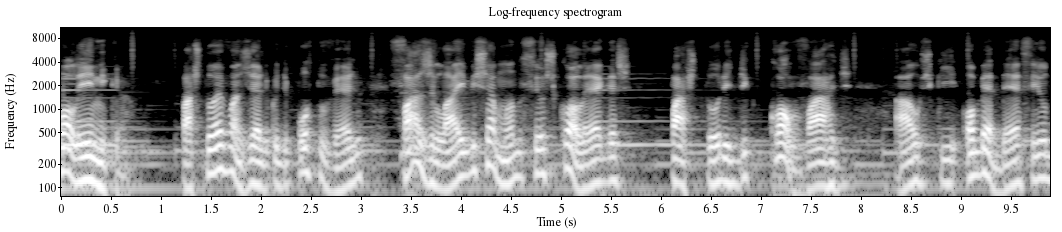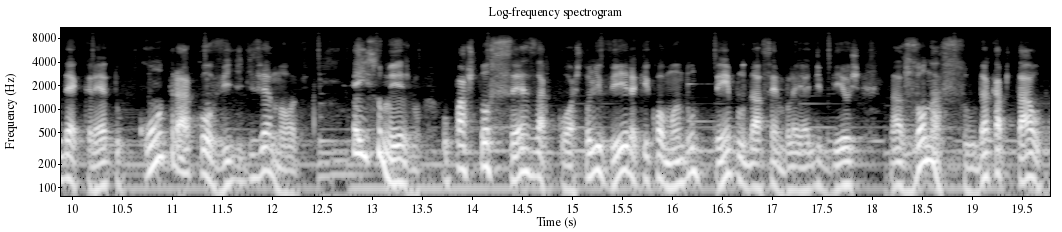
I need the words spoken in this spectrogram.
polêmica. Pastor evangélico de Porto Velho faz live chamando seus colegas pastores de covarde aos que obedecem o decreto contra a Covid-19. É isso mesmo, o pastor César Costa Oliveira, que comanda um templo da Assembleia de Deus na zona sul da capital,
